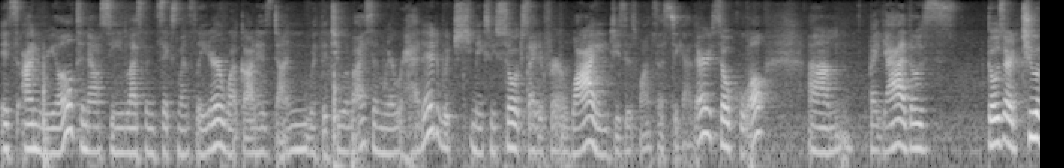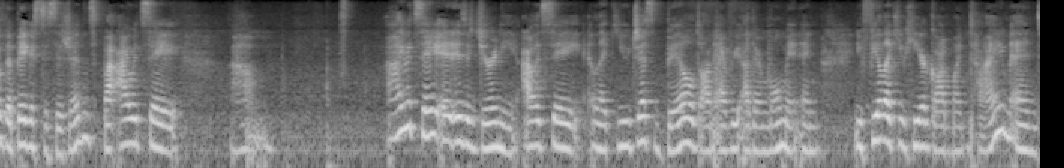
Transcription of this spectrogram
it's unreal to now see less than six months later what God has done with the two of us and where we're headed, which makes me so excited for why Jesus wants us together. So cool. Um, but yeah, those those are two of the biggest decisions. But I would say, um, I would say it is a journey. I would say like you just build on every other moment, and you feel like you hear God one time, and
